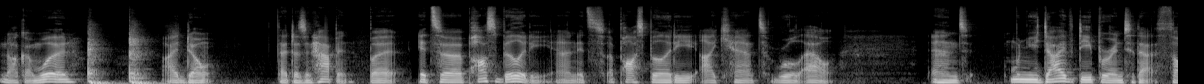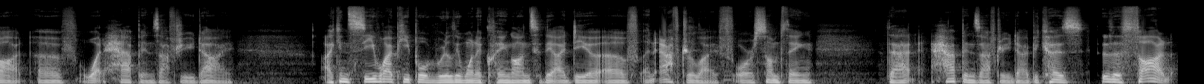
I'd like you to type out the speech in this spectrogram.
knock on wood, I don't, that doesn't happen. But it's a possibility and it's a possibility I can't rule out. And when you dive deeper into that thought of what happens after you die, I can see why people really want to cling on to the idea of an afterlife or something that happens after you die because the thought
